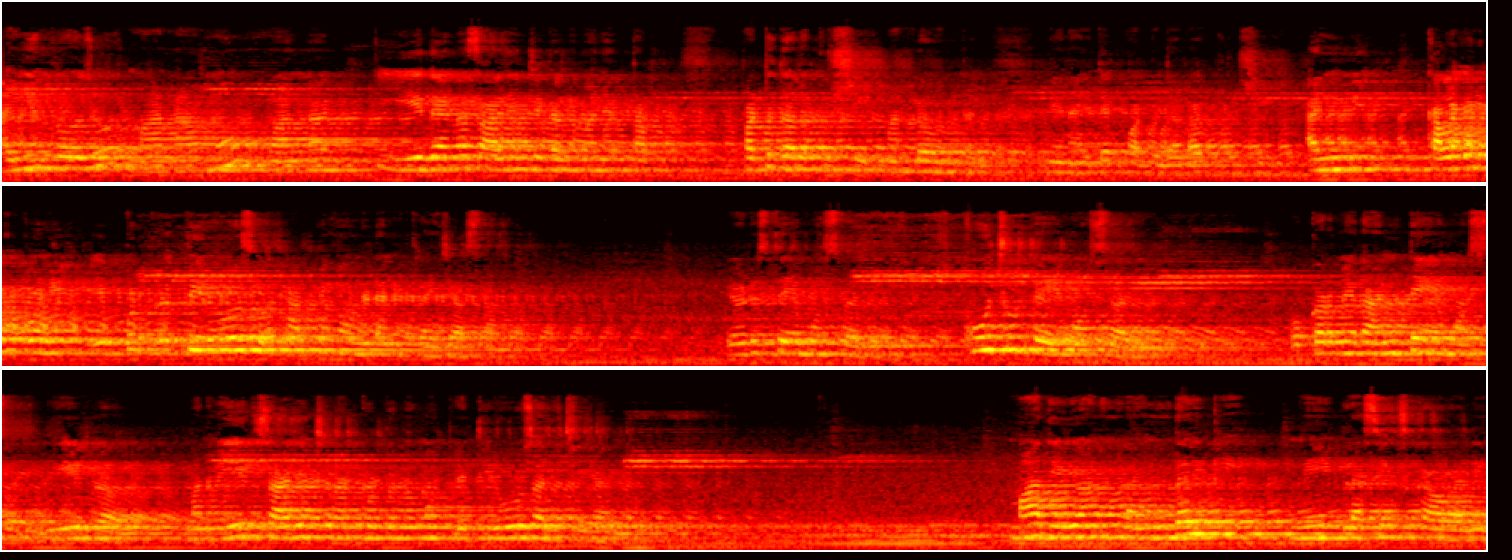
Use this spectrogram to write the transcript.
అయిన రోజు మనము మనకి ఏదైనా సాధించగలమనే తప్ప పట్టుదల కృషి మనలో ఉంటుంది. నేనైతే పట్టుదల కృషి. అన్ని కలగలుపుకొని ఎప్పుడు ప్రతిరోజు హ్యాపీగా ఉండడానికి ట్రై చేస్తాను. ఏడుస్తే ఏమొస్తుంది? కూర్చుంటే ఏమొస్తుంది? ఒకరి మీద అంటే ఏమొస్తుంది? ఏం రాదు. మనం ఏది సాధించాలనుకుంటున్నామో ప్రతిరోజు అది చేయాలి. మా దివ్యాంగులందరూ బ్లెస్సింగ్స్ కావాలి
